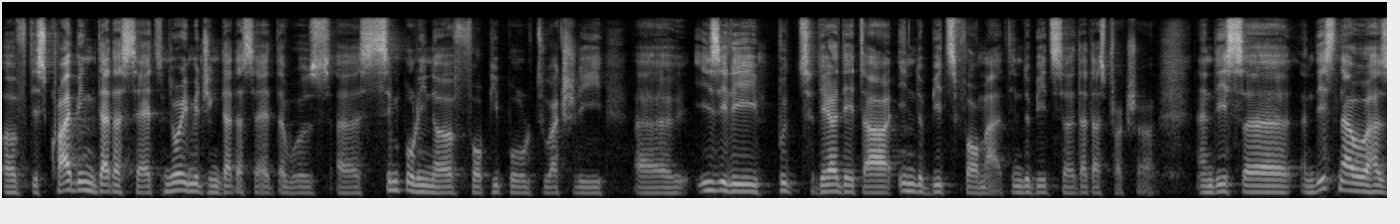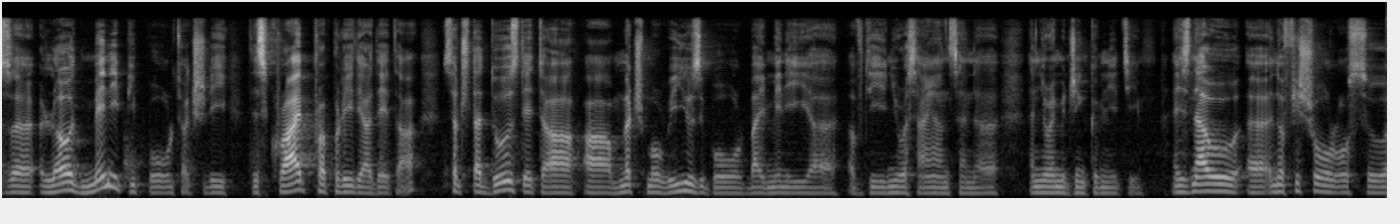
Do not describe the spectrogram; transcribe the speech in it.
of describing data sets, neuroimaging data set that was uh, simple enough for people to actually uh, easily put their data in the BIDS format, in the BIDS uh, data structure. And this, uh, and this now has uh, allowed many people to actually describe properly their data, such that those data are much more reusable by many uh, of the neuroscience and, and neuroimaging community. Is now an official also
